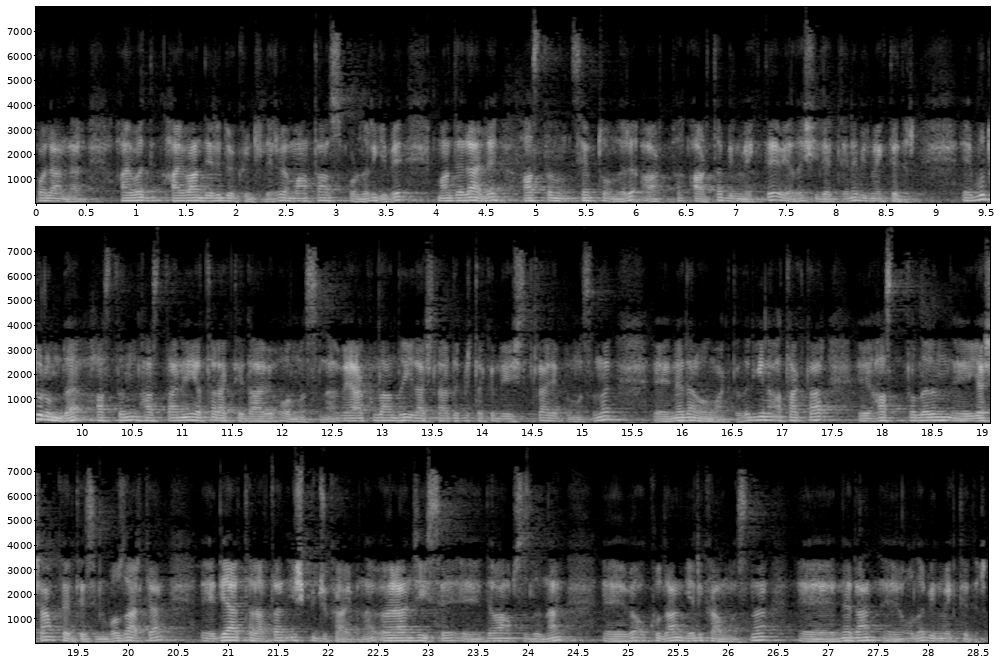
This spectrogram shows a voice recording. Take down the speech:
polenler, hayvan, deri döküntüleri ve mantar sporları gibi maddelerle hastanın semptomları art, artabilmekte ya da şiddetlenebilmektedir. E, bu durumda hastanın hastaneye yatarak tedavi olmasına veya kullandığı ilaçlarda bir takım değişiklikler yapılmasına e, neden olmaktadır. Yine ataklar e, hastaların e, yaşam kalitesini bozarken diğer taraftan iş gücü kaybına, öğrenci ise devamsızlığına ve okuldan geri kalmasına neden olabilmektedir.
